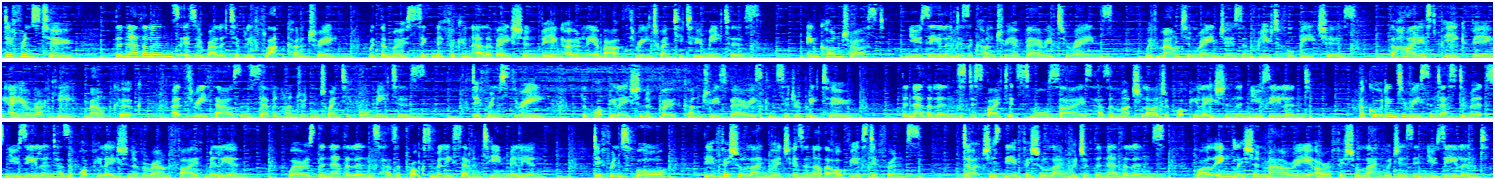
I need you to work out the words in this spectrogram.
Difference 2 The Netherlands is a relatively flat country, with the most significant elevation being only about 322 metres. In contrast, New Zealand is a country of varied terrains, with mountain ranges and beautiful beaches, the highest peak being Aoraki, Mount Cook, at 3,724 metres. Difference 3 The population of both countries varies considerably too. The Netherlands, despite its small size, has a much larger population than New Zealand. According to recent estimates, New Zealand has a population of around 5 million, whereas the Netherlands has approximately 17 million. Difference 4 The official language is another obvious difference. Dutch is the official language of the Netherlands, while English and Maori are official languages in New Zealand.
